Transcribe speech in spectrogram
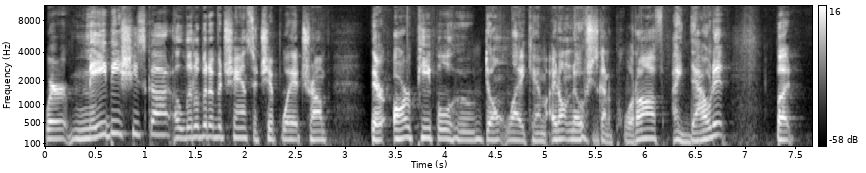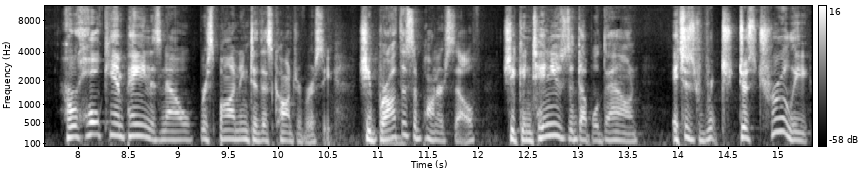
where maybe she's got a little bit of a chance to chip away at Trump. There are people who don't like him. I don't know if she's going to pull it off. I doubt it. But her whole campaign is now responding to this controversy. She brought this upon herself. She continues to double down. It's just just truly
